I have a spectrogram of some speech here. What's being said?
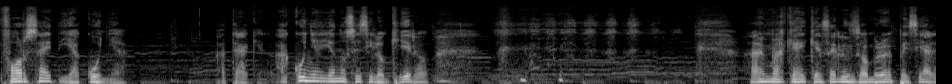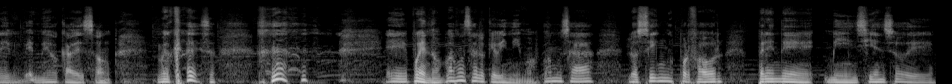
Forsyth y Acuña atraquen. Acuña yo no sé si lo quiero. Además que hay que hacerle un sombrero especial, es, es medio cabezón. medio cabezón. Eh, bueno, vamos a lo que vinimos. Vamos a los signos, por favor. Prende mi incienso de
